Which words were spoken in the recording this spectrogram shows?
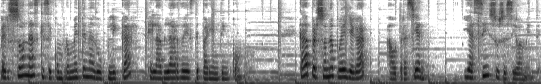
personas que se comprometen a duplicar el hablar de este pariente incómodo. Cada persona puede llegar a otras 100 y así sucesivamente.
